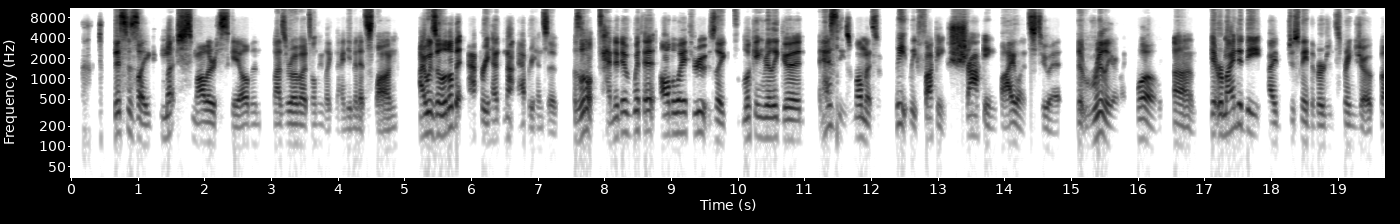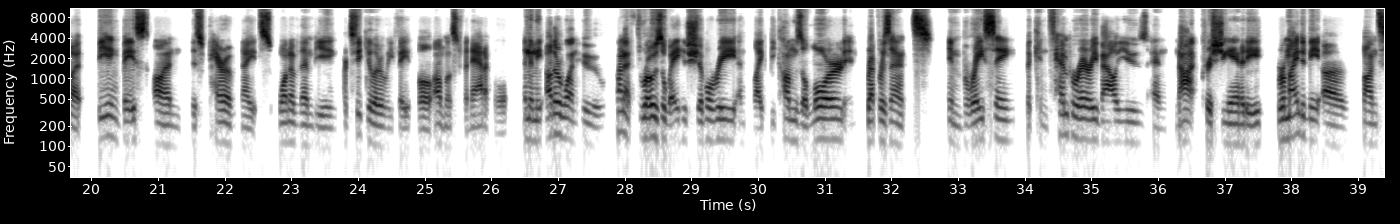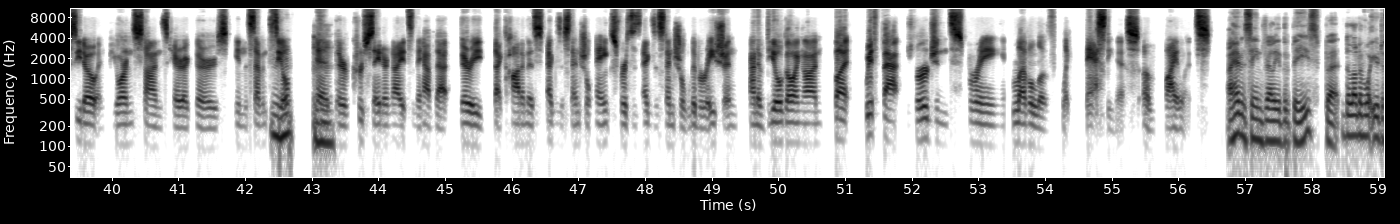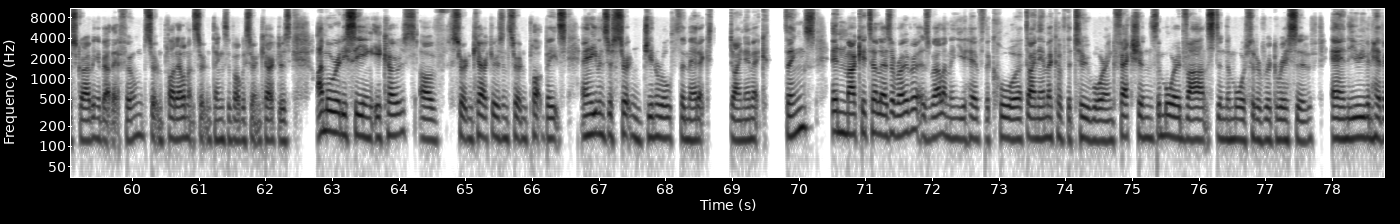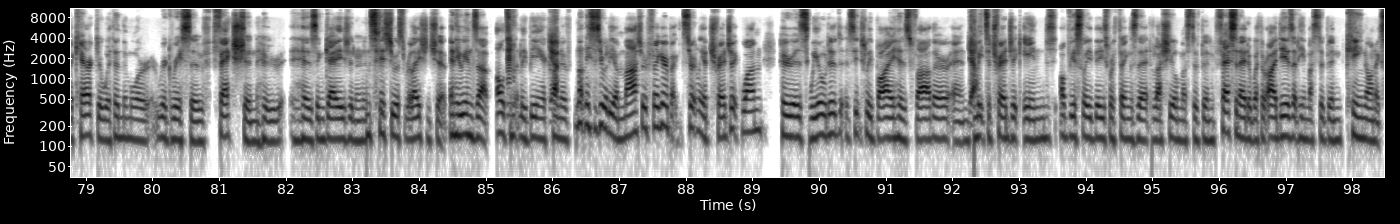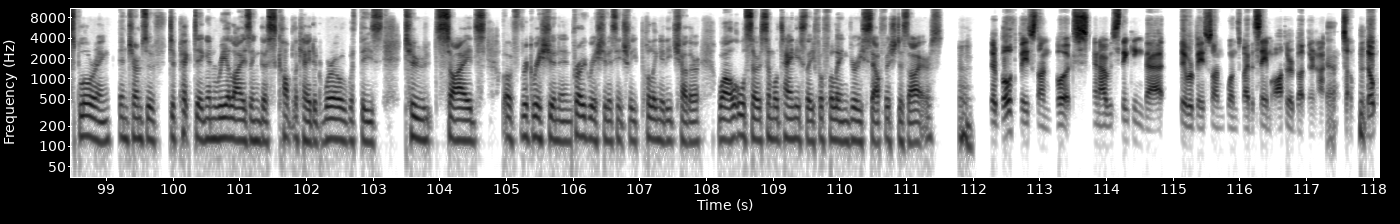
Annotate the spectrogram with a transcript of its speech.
this is like much smaller scale than Lazarova. It's only like 90 minutes long. I was a little bit apprehend not apprehensive. I was a little tentative with it all the way through. It was like looking really good. It has these moments of completely fucking shocking violence to it that really are like, whoa. Um, it reminded me, I just made the Virgin Spring joke, but being based on this pair of knights, one of them being particularly faithful, almost fanatical, and then the other one who kind of throws away his chivalry and like becomes a lord and represents embracing the contemporary values and not Christianity reminded me of Sydow and Björnstrand's characters in the Seventh Seal. Mhm. And they're Crusader Knights, and they have that very dichotomous existential angst versus existential liberation kind of deal going on. But with that Virgin Spring level of like nastiness, of violence. I haven't seen Valley of the Bees, but a lot of what you're describing about that film, certain plot elements, certain things involving certain characters, I'm already seeing echoes of certain characters and certain plot beats, and even just certain general thematic dynamic things in Marketa Lazarova as well. I mean, you have the core dynamic of the two warring factions, the more advanced and the more sort of regressive, and you even have a character within the more regressive faction who has engaged in an incestuous relationship and who ends up ultimately mm. being a Yeah. kind of not necessarily a martyr figure, but certainly a tragic one who is wielded essentially by his father and Yeah. meets a tragic end. Obviously, these were things that Vláčil must have been fascinated with, or ideas that he must have been keen on exploring in terms of depicting and realizing this complicated world with these two sides of regression and progression essentially pulling at each other while also simultaneously fulfilling very selfish desires. Mm-hmm. They're both based on books, and I was thinking that they were based on ones by the same author, but they're not. Yeah. So, hmm. nope.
